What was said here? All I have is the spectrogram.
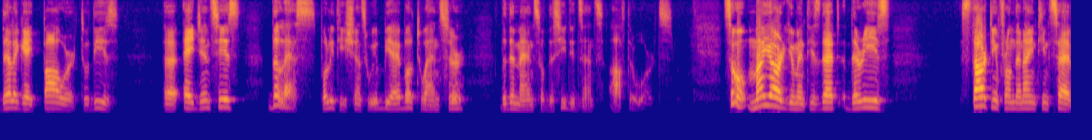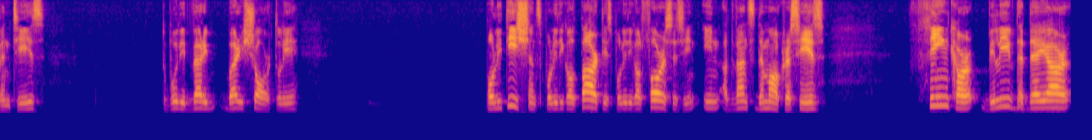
delegate power to these uh, agencies, the less politicians will be able to answer the demands of the citizens afterwards. So my argument is that there is, starting from the 1970s, to put it very, very shortly, politicians, political parties, political forces in, in advanced democracies think or believe that they are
